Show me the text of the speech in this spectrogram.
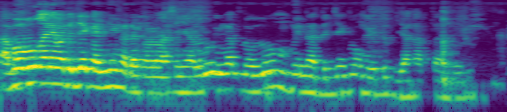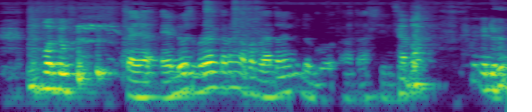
apa bukannya sama Dejek anjing ada korelasinya lu ingat lu lu menghina Dejek lu nggak hidup di Jakarta anjing. Apa tuh? kayak Edo sebenarnya sekarang nggak apa kelihatan itu udah gue atasin Siapa? Aduh,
